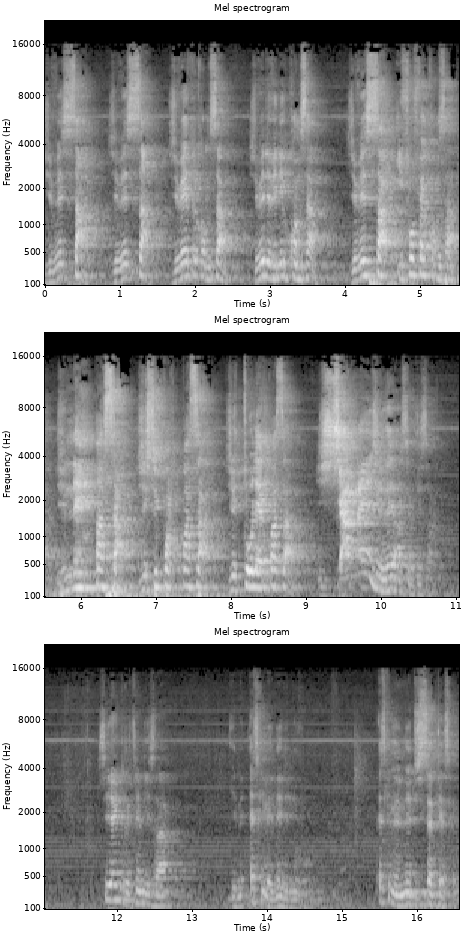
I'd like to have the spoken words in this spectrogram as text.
Je veux ça. Je veux ça. Je vais être comme ça. Je vais devenir comme ça. Je veux ça. Il faut faire comme ça. Je n'aime pas ça. Je ne supporte pas ça. Je ne tolère pas ça. Jamais je vais accepter ça. Si un chrétien dit ça, est-ce qu'il est né de nouveau? Est-ce qu'il est né du Saint-Esprit?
